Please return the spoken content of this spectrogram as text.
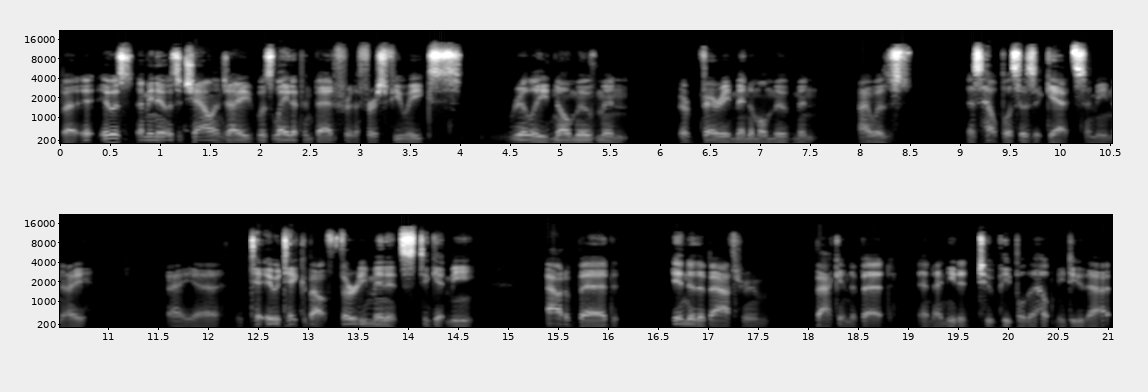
But it, it was, I mean, it was a challenge. I was laid up in bed for the first few weeks, really no movement or very minimal movement. I was as helpless as it gets. I mean, I, I, uh, t- it would take about 30 minutes to get me out of bed, into the bathroom, back into bed. And I needed two people to help me do that,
